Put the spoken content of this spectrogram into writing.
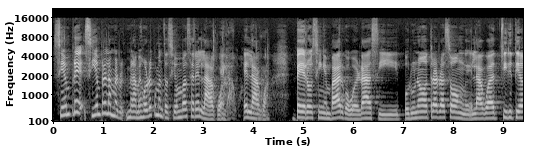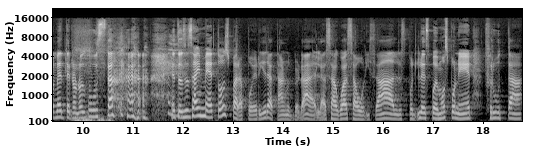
Siempre, siempre la, me- la mejor recomendación va a ser el agua. El agua, El agua. Pero sin embargo, ¿verdad? Si por una u otra razón el agua definitivamente no nos gusta, entonces hay métodos para poder hidratarnos, ¿verdad? Las aguas saborizadas, les, po- les podemos poner fruta,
